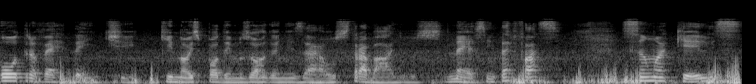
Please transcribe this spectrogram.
Outra vertente que nós podemos organizar os trabalhos nessa interface são aqueles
